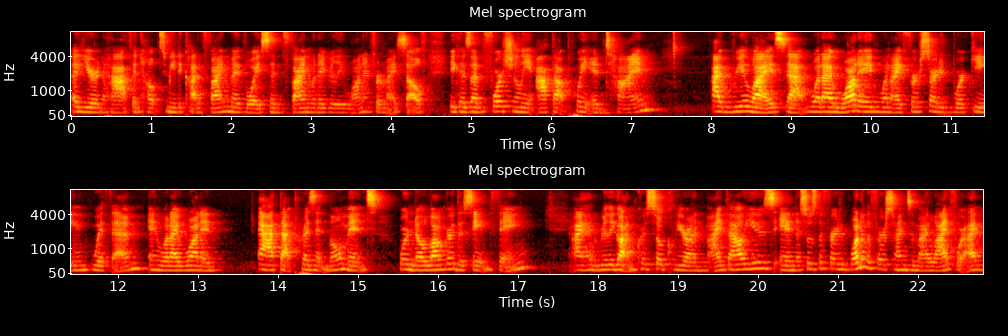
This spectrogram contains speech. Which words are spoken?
a year and a half and helped me to kind of find my voice and find what I really wanted for myself. Because unfortunately, at that point in time, I realized that what I wanted when I first started working with them and what I wanted at that present moment were no longer the same thing. I had really gotten crystal clear on my values and this was the first one of the first times in my life where I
